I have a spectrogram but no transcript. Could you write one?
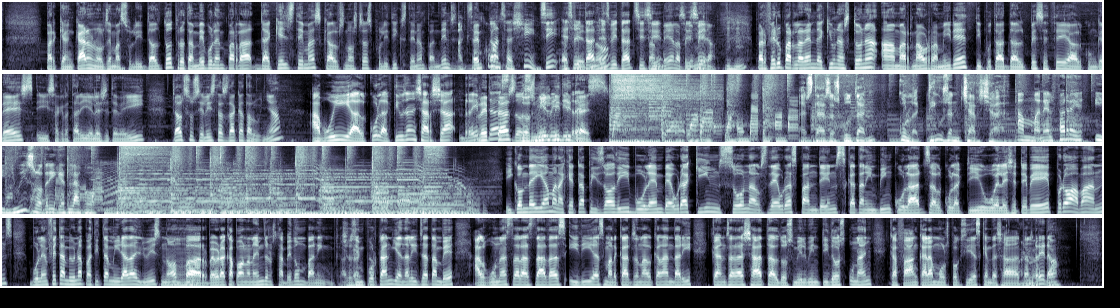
perquè encara no els hem assolit del tot, però també volem parlar d'aquells temes que els nostres polítics tenen pendents. Exacte. Vam començar així. Sí, és veritat, no? és veritat, sí, sí. També, a la Sí, sí. primera. Mhm. Per fer-ho parlarem d'aquí una estona amb Arnau Ramírez, diputat del PSC al Congrés i secretari LGTBI dels Socialistes de Catalunya. Avui al Col·lectius en xarxa Reptes, Reptes 2023. 2023. Estàs escoltant Col·lectius en xarxa. amb Manel Ferrer i Lluís Rodríguez Lago. I com dèiem, en aquest episodi volem veure quins són els deures pendents que tenim vinculats al col·lectiu LGTB, però abans volem fer també una petita mirada, Lluís, no? Mhm. per veure cap a on anem, doncs també d'on venim. Que això és Exacte. important i analitzar també algunes de les dades i dies marcats en el calendari que ens ha deixat el 2022, un any que fa encara molts pocs dies que hem deixat Exacte. enrere.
